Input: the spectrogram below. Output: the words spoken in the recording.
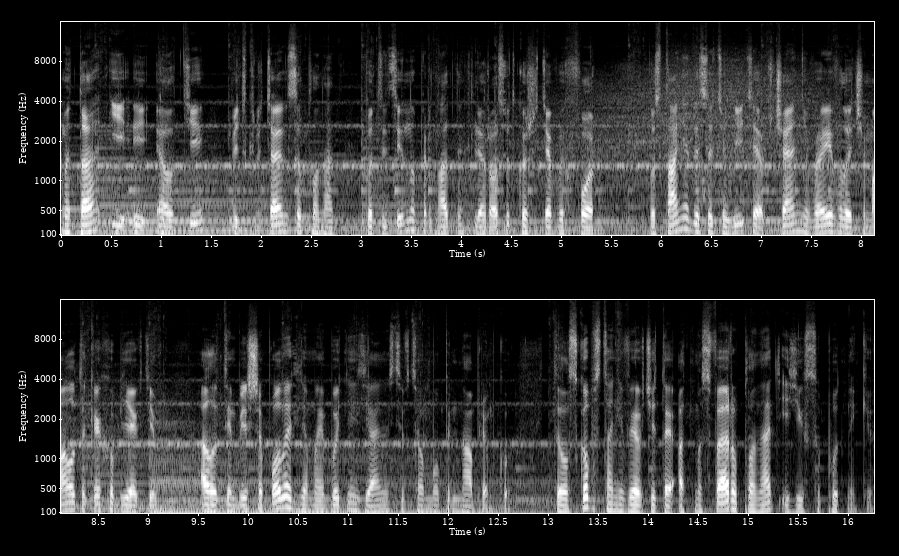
Мета EALT – відкриття екзопланет, потенційно придатних для розвитку життєвих форм. В останні десятиліття вчені виявили чимало таких об'єктів, але тим більше поле для майбутньої діяльності в цьому напрямку. Телескоп стані вивчити атмосферу планет і їх супутників.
